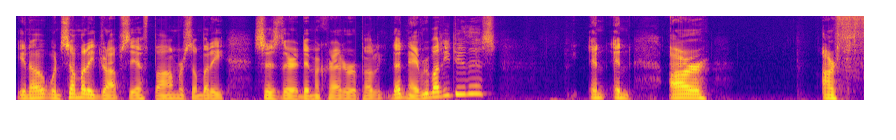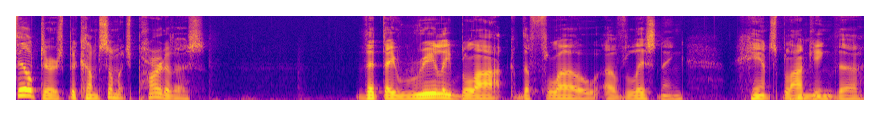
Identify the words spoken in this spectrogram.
You know, when somebody drops the f bomb or somebody says they're a Democrat or Republican, doesn't everybody do this? And and our our filters become so much part of us that they really block the flow of listening, hence blocking hmm. the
